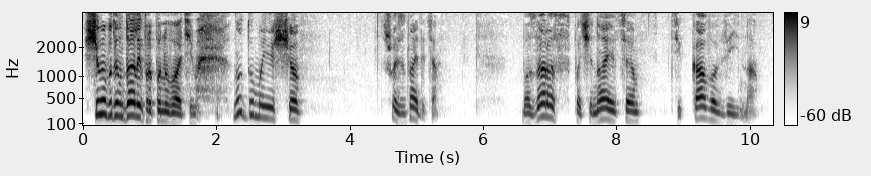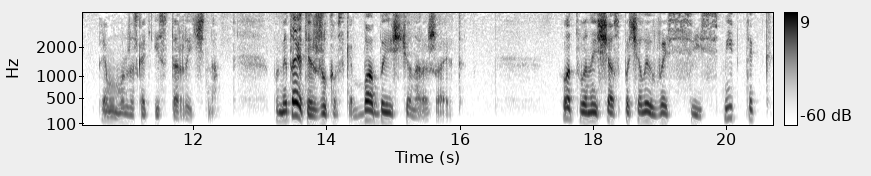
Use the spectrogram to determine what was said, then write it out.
Що ми будемо далі пропонувати їм? Ну, думаю, що щось знайдеться. Бо зараз починається цікава війна. Прямо можна сказати, історична. Пам'ятаєте Жуковське? Баби і що наражають? От вони зараз почали весь свій смітник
